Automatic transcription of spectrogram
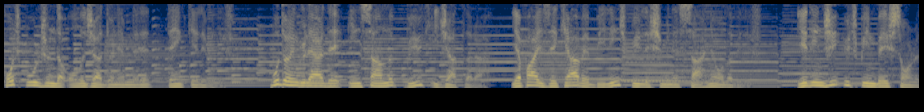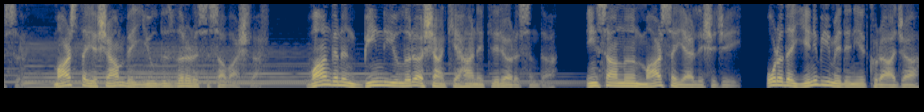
Koç Burcu'nda olacağı dönemlere denk gelebilir. Bu döngülerde insanlık büyük icatlara, yapay zeka ve bilinç birleşimine sahne olabilir. 7. 3005 sonrası, Mars'ta yaşam ve yıldızlar arası savaşlar. Wanga'nın binli yılları aşan kehanetleri arasında, insanlığın Mars'a yerleşeceği, orada yeni bir medeniyet kuracağı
